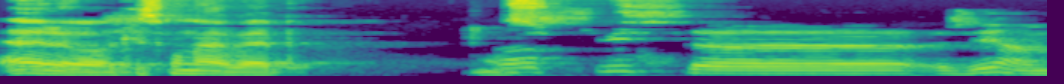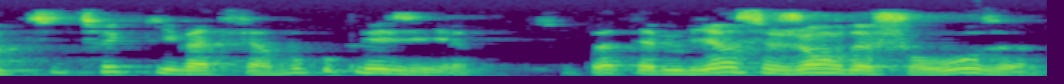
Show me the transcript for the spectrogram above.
Alors, qu'est-ce qu'on avait? Ensuite, Ensuite, euh, j'ai un petit truc qui va te faire beaucoup plaisir. Si toi t'aimes bien ce genre de choses,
